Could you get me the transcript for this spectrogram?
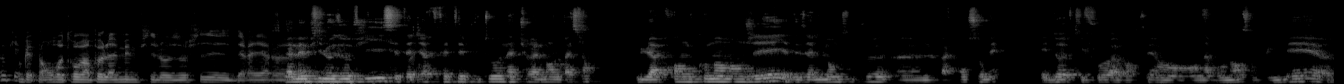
Ok. on retrouve un peu la même philosophie derrière. La même philosophie, c'est-à-dire traiter plutôt naturellement le patient, lui apprendre comment manger. Il y a des aliments qu'il peut euh, ne pas consommer et d'autres qu'il faut apporter en, abondance, entre guillemets, euh,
